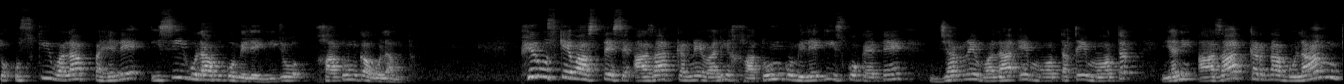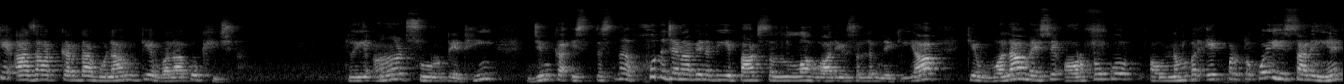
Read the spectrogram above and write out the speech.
तो उसकी वला पहले इसी गुलाम को मिलेगी, जो खातून का गुलाम था। फिर उसके वास्ते से आज़ाद करने वाली खातून को मिलेगी, इसको कहते हैं जर्र वला मोतक मोतक, यानी आज़ाद करदा गुलाम के आज़ाद करदा गुलाम के वला को खींचना। तो ये आठ सूरतें थी जिनका इस्तना खुद जनाब नबी पाक सल्लल्लाहु अलैहि वसल्लम ने किया कि वला में से औरतों को, और नंबर एक पर तो कोई हिस्सा नहीं है,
